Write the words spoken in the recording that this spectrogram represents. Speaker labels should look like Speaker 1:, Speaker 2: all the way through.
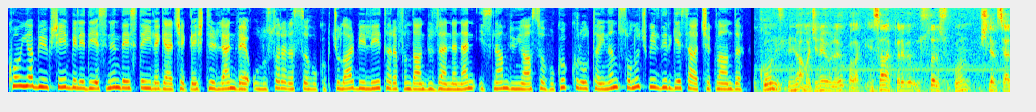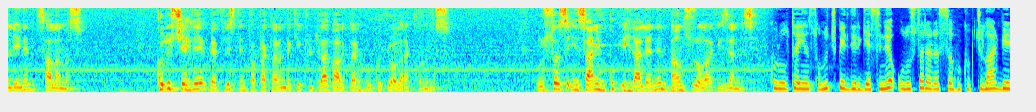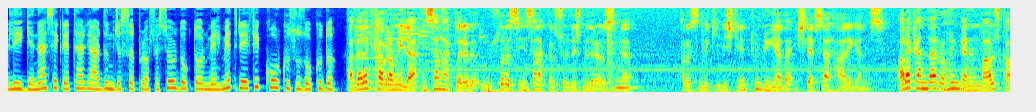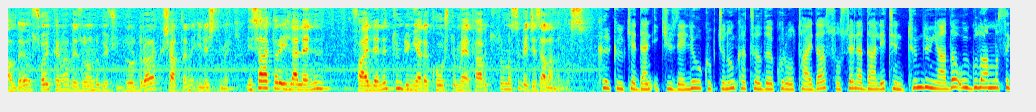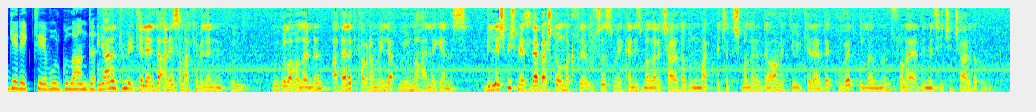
Speaker 1: Konya Büyükşehir Belediyesi'nin desteğiyle gerçekleştirilen ve Uluslararası Hukukçular Birliği tarafından düzenlenen İslam Dünyası Hukuk Kurultayı'nın sonuç bildirgesi açıklandı.
Speaker 2: Hukukun üstünlüğü amacına yönelik olarak insan hakları ve uluslararası hukukun işlevselliğinin sağlanması. Kudüs şehri ve Filistin topraklarındaki kültürel varlıkların hukuki olarak korunması. Uluslararası insani hukuk ihlallerinin bağımsız olarak izlenmesi.
Speaker 1: Kurultayın sonuç bildirgesini Uluslararası Hukukçular Birliği Genel Sekreter Yardımcısı Profesör Doktor Mehmet Refik Korkusuz okudu.
Speaker 2: Adalet kavramıyla insan hakları ve uluslararası insan hakları sözleşmeleri arasında arasındaki ilişkinin tüm dünyada işlevsel hale gelmesi. Arakan'da Rohingya'nın maruz kaldığı soykırımı ve zorunlu göçü durdurarak şartlarını iyileştirmek. İnsan hakları ihlallerinin faillerinin tüm dünyada kovuşturmaya tabi tutulması ve cezalandırılması.
Speaker 1: 40 ülkeden 250 hukukçunun katıldığı kurultayda sosyal adaletin tüm dünyada uygulanması gerektiği vurgulandı.
Speaker 2: Dünyanın tüm ülkelerinde anayasa mahkemelerinin uygulamalarının adalet kavramıyla uyumlu haline gelmesi. Birleşmiş Milletler başta olmak üzere uluslararası mekanizmalara çağrıda bulunmak ve çatışmaların devam ettiği ülkelerde kuvvet kullanımının sona erdirilmesi için çağrıda bulunmak.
